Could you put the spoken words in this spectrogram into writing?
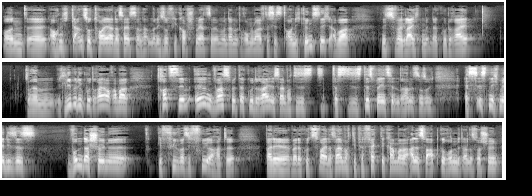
und äh, auch nicht ganz so teuer. Das heißt, dann hat man nicht so viel Kopfschmerzen, wenn man damit rumläuft. Das ist jetzt auch nicht günstig, aber nicht zu vergleichen mit einer Q3. Ähm, ich liebe die Q3 auch, aber trotzdem irgendwas mit der Q3 ist einfach dieses, dass dieses Display jetzt hinten dran ist und so. Es ist nicht mehr dieses wunderschöne Gefühl, was ich früher hatte bei der, bei der Q2. Das war einfach die perfekte Kamera, alles war abgerundet, alles war schön.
